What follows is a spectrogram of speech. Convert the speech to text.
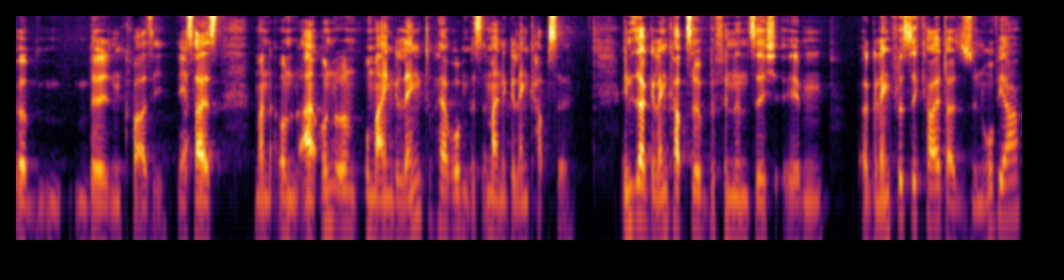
äh, bilden quasi. Ja. Das heißt, man, und, und, und um ein Gelenk herum ist immer eine Gelenkkapsel. In dieser Gelenkkapsel befinden sich eben äh, Gelenkflüssigkeit, also Synovia.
